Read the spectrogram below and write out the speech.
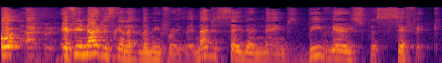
Or uh, if you're not just gonna let me phrase it, not just say their names, be very specific,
